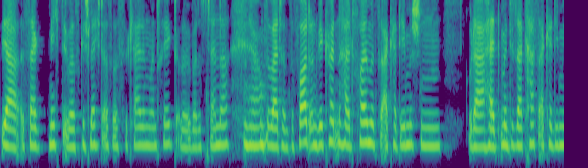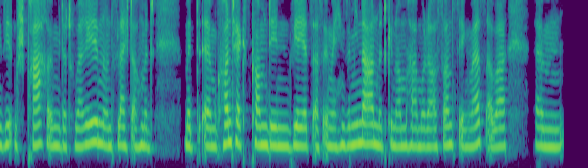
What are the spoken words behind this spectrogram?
ja, es sagt nichts über das Geschlecht aus, was für Kleidung man trägt oder über das Gender ja. und so weiter und so fort. Und wir könnten halt voll mit so akademischen oder halt mit dieser krass akademisierten Sprache irgendwie darüber reden und vielleicht auch mit, mit ähm, Kontext kommen, den wir jetzt aus irgendwelchen Seminaren mitgenommen haben oder aus sonst irgendwas. Aber ähm,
